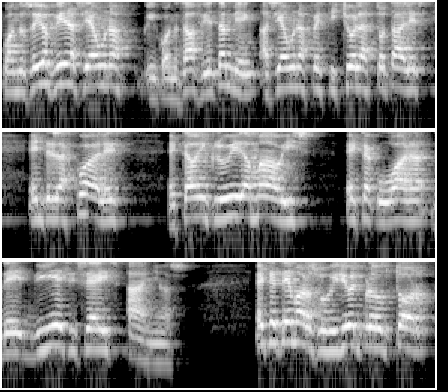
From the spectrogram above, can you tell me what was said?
cuando se dio Fidel hacía unas, y cuando estaba Fidel también, hacía unas festicholas totales, entre las cuales estaba incluida Mavis, esta cubana de 16 años. Este tema lo sugirió el productor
